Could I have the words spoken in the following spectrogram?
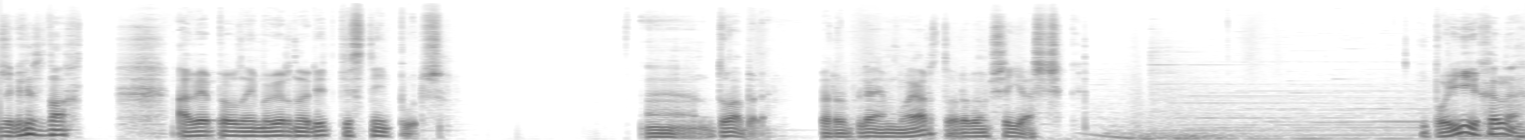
Джигернат, а випав неймовірно рідкісний пуч. Е, добре. Переробляємо Муерту, робимо ще ящик. Поїхали.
